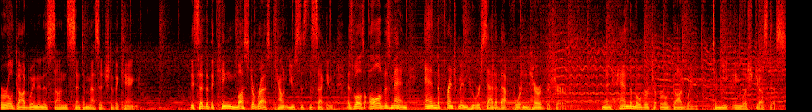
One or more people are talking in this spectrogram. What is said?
Earl Godwin and his sons sent a message to the king. They said that the king must arrest Count Eustace II, as well as all of his men and the Frenchmen who were sat at that fort in Herefordshire, and then hand them over to Earl Godwin to meet English justice.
